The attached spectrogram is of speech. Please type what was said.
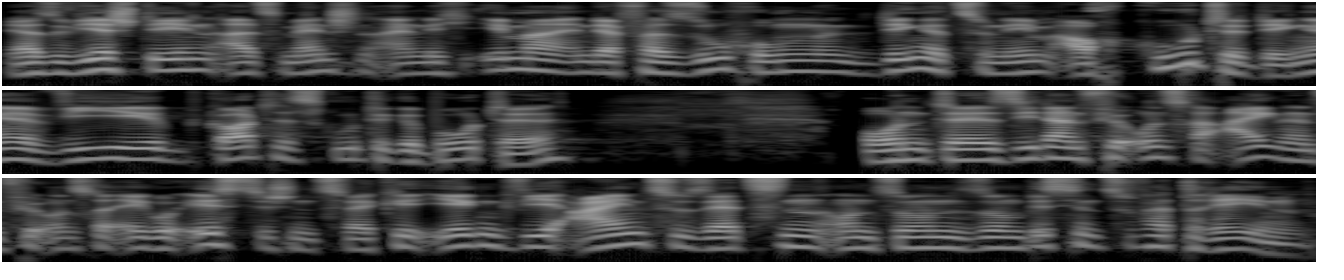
Ja, also wir stehen als Menschen eigentlich immer in der Versuchung, Dinge zu nehmen, auch gute Dinge, wie Gottes gute Gebote, und äh, sie dann für unsere eigenen, für unsere egoistischen Zwecke irgendwie einzusetzen und so, so ein bisschen zu verdrehen.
